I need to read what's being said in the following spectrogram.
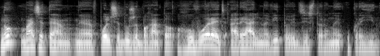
Ну, бачите, е, в Польщі дуже багато говорять, а реальна відповідь зі сторони України.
